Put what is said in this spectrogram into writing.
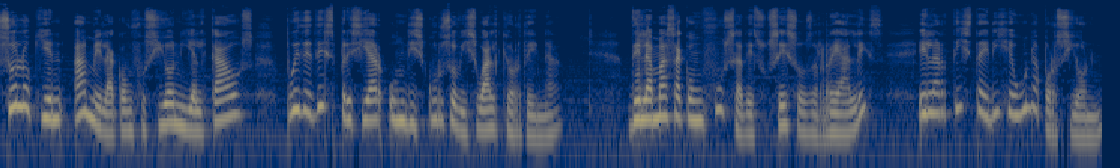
Solo quien ame la confusión y el caos puede despreciar un discurso visual que ordena. De la masa confusa de sucesos reales, el artista elige una porción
